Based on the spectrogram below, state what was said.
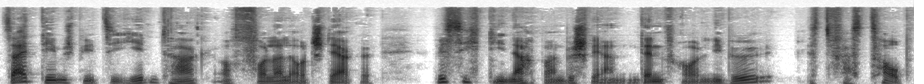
Seitdem spielt sie jeden Tag auf voller Lautstärke, bis sich die Nachbarn beschweren. Denn Frau Libeu ist fast taub.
